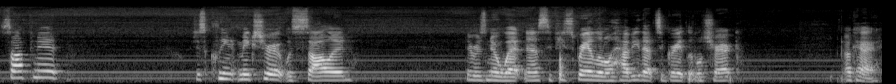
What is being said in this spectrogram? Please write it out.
Soften it, just clean, make sure it was solid there was no wetness. If you spray a little heavy, that's a great little trick. Okay.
